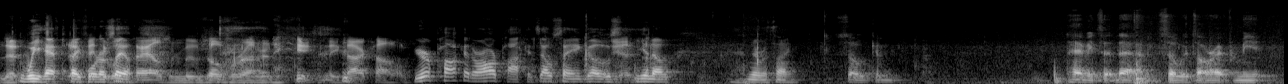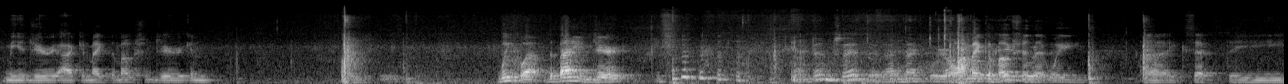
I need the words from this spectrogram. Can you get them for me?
that. We have to pay for it ourselves. Thousand moves over underneath our column. your pocket or our pockets, that saying goes, Yeah. you know, and everything. So can, having said that, I mean, so it's all right for me, me and Jerry, I can make the motion, Jerry can. We go out the bang, Jerry. It doesn't say that, I think we. Well, I make a ought to go ahead motion that it. we, uh, accept the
